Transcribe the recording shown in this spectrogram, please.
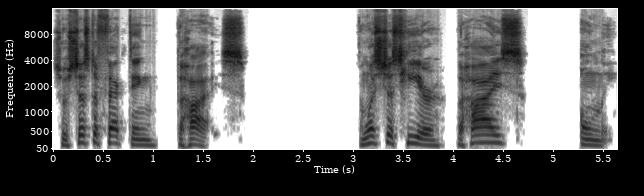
So it's just affecting the highs. And let's just hear the highs only.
